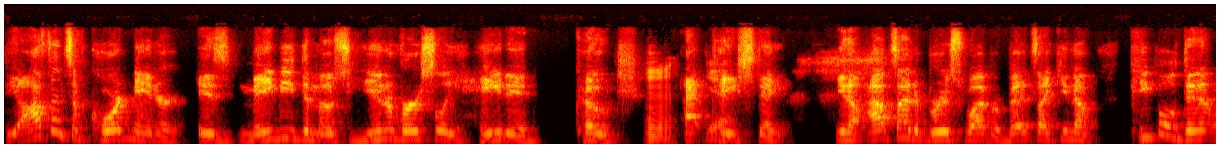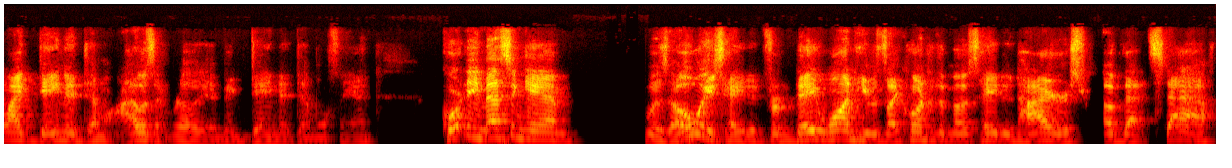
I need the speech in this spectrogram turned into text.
the offensive coordinator is maybe the most universally hated coach Hmm, at yeah. K State. You know, outside of Bruce Weber, but it's like you know, people didn't like Dana Dimel. I wasn't really a big Dana Dimel fan. Courtney Messingham was always hated from day one. He was like one of the most hated hires of that staff,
